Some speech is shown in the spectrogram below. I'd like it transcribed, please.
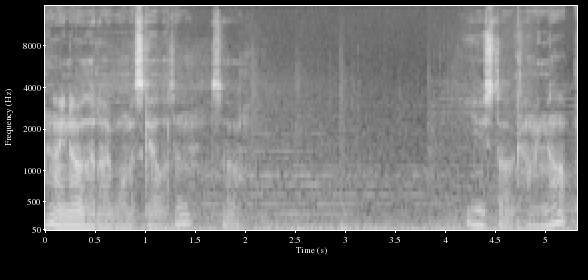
I know that I want a skeleton, so... You start coming up.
